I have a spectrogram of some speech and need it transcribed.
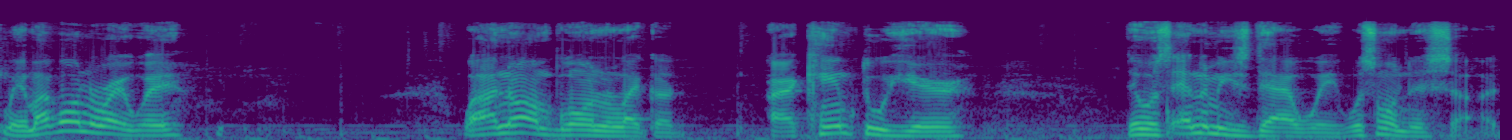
Wait, am I going the right way? Well, I know I'm going like a I came through here. There was enemies that way. What's on this side?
